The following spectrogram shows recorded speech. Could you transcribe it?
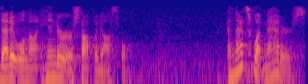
that it will not hinder or stop the gospel. And that's what matters.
